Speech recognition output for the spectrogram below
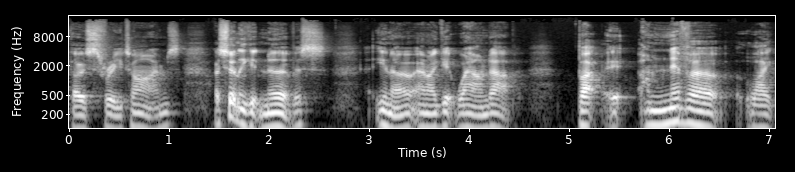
those three times, I certainly get nervous, you know, and I get wound up. But it, I'm never like,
